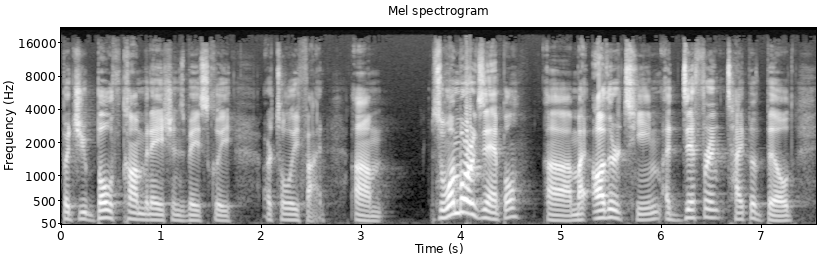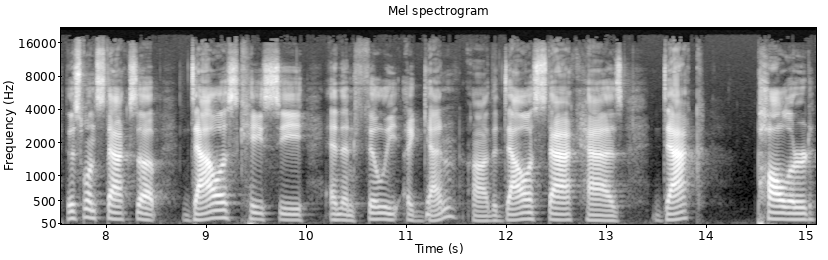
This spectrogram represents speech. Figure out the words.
But you both combinations basically are totally fine. Um, so one more example. Uh, my other team, a different type of build. This one stacks up Dallas, KC, and then Philly again. Uh, the Dallas stack has Dak, Pollard,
